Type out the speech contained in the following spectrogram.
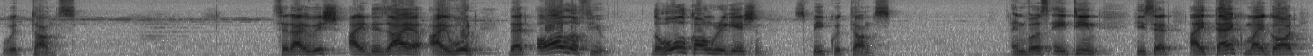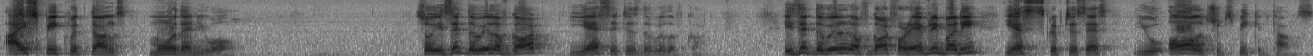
with tongues. Said, I wish, I desire, I would that all of you, the whole congregation, speak with tongues. In verse 18, he said, I thank my God, I speak with tongues more than you all. So, is it the will of God? Yes, it is the will of God. Is it the will of God for everybody? Yes, scripture says you all should speak in tongues.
